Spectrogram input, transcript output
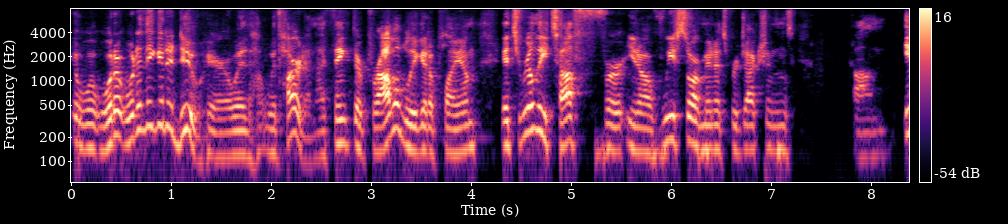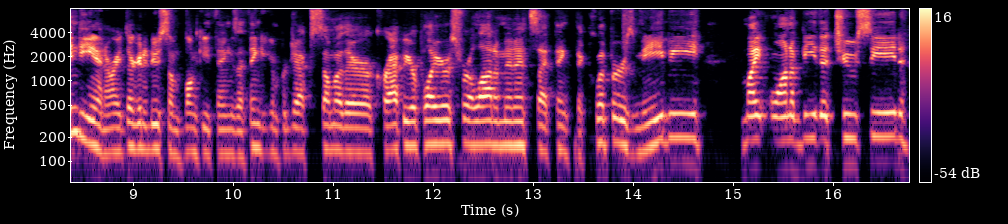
What are, what are they going to do here with with Harden? I think they're probably going to play him. It's really tough for you know if we saw minutes projections, um, Indiana, right? They're going to do some funky things. I think you can project some of their crappier players for a lot of minutes. I think the Clippers maybe might want to be the two seed.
